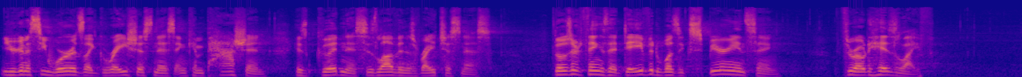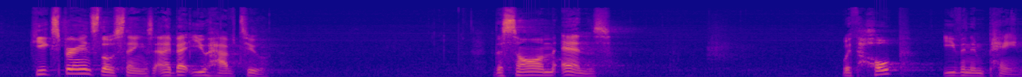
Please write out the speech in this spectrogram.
You're going to see words like graciousness and compassion, his goodness, his love, and his righteousness. Those are things that David was experiencing throughout his life. He experienced those things, and I bet you have too the psalm ends with hope even in pain.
